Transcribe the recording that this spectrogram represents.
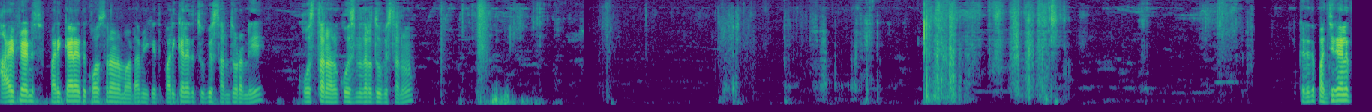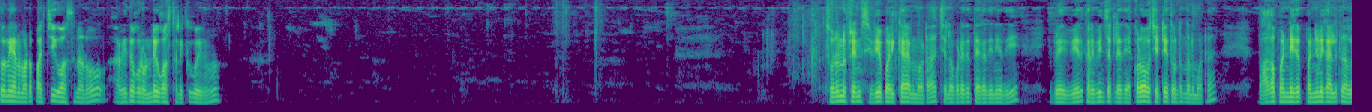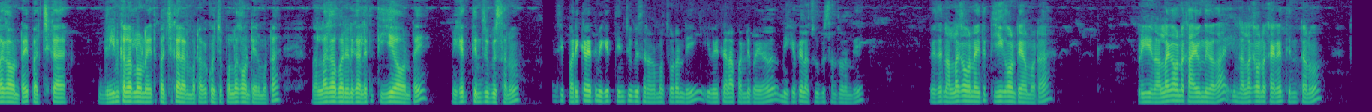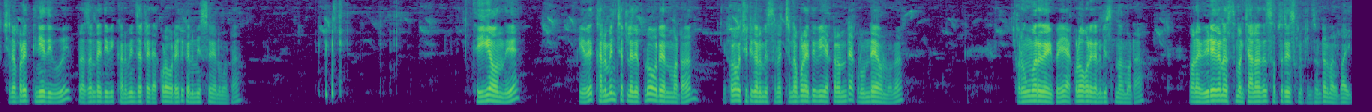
Hi friends పరికాయలు అయితే కోస్తున్నాను అనమాట మీకైతే పరికాయలు అయితే చూపిస్తాను. చూడండి. కోస్తాను కోసిన తర్వాత చూపిస్తాను. ఇక్కడైతే పచ్చికాయలతో ఉన్నాయి అనమాట పచ్చి కోస్తున్నాను అవైతే ఒక రెండే కోస్తాను ఎక్కువ పోయిను చూడండి ఫ్రెండ్స్ ఇవే పరికాయలు అనమాట చిన్నప్పుడైతే తెగ తినేది. ఇప్పుడు ఇవి కనిపించట్లేదు. ఎక్కడో ఒక చెట్టు అయితే ఉంటుందన్నమాట. బాగా పండిగ పండిన కాయలు అయితే నల్లగా ఉంటాయి. పచ్చికాయ గ్రీన్ కలర్లో ఉన్నాయి పచ్చికాయలు అనమాట అవి కొంచెం పుల్లగా ఉంటాయి అనమాట నల్లగా పండిన కాయలు అయితే తీయగా ఉంటాయి. మీకైతే తిని చూపిస్తాను. ఈ పరికాయలు అయితే మీకైతే తిని చూపిస్తాను అనమాట చూడండి ఇవైతే ఎలా పండిపోయాయో మీకైతే ఇలా చూపిస్తాను చూడండి. ఇవైతే నల్లగా ఉన్న అయితే తీయగా ఉంటాయి అనమాట ఇప్పుడు ఈ నల్లగా ఉన్న కాయ ఉంది కదా ఈ నల్లగా ఉన్న కాయనే తింటాను. చిన్నప్పుడైతే తినేది ఇవి. ప్రజెంట్ అయితే ఇవి కనిపించట్లేదు. ఎక్కడో ఒకటైతే కనిపిస్తాయి అనమాట తీగే ఉంది. ఇది కనిపించట్లేదు ఎప్పుడో ఒకటి అనమాట ఎక్కడో ఒక చెట్టు కనిపిస్తుంది. చిన్నప్పుడు అయితే ఇవి ఎక్కడ ఉంటే అక్కడ ఉండేవి అనమాట కనుమరుగు అయిపోయి ఎక్కడో ఒకటి కనిపిస్తుంది అనమాట మన వీడియో కానీ వస్తే మన ఛానల్ అయితే సబ్స్క్రైబ్ చేసుకుని ఫ్రెండ్స్ ఉంటారు మరి. బాయ్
